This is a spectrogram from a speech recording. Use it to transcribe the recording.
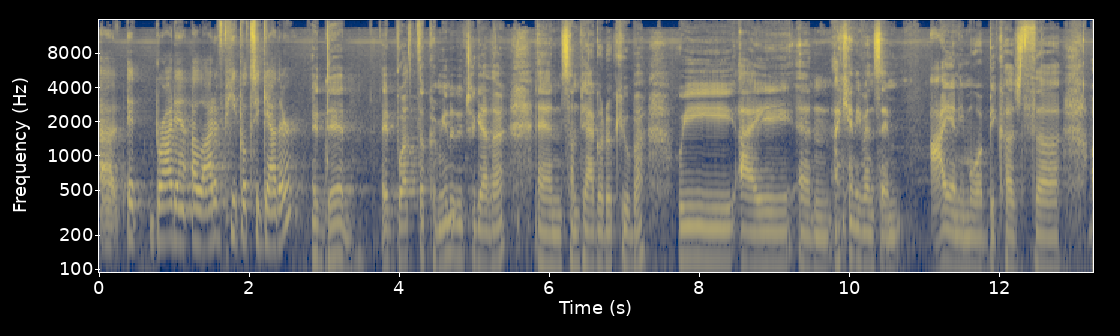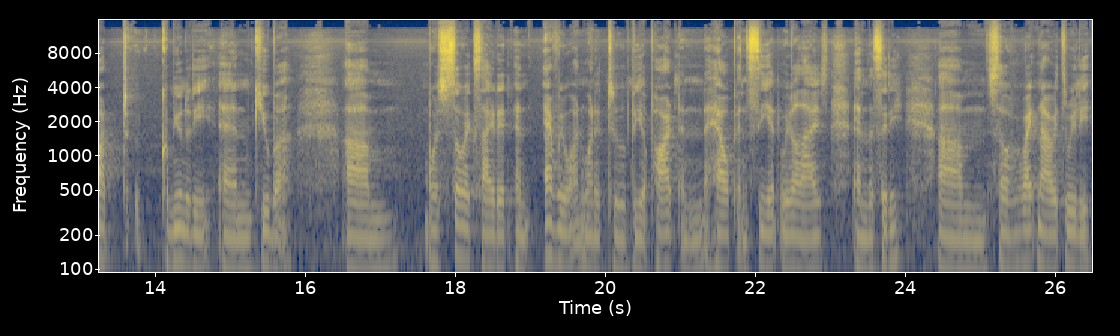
uh, it brought in a lot of people together. It did. It brought the community together in Santiago de Cuba. We, I, and I can't even say I anymore because the art community in Cuba um, was so excited and everyone wanted to be a part and help and see it realized in the city. Um, so right now it's really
